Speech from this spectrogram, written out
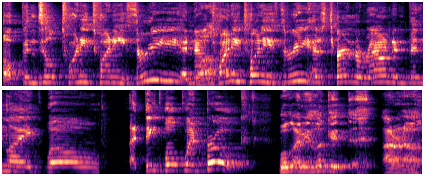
up until 2023, and now Well- 2023 has turned around and been like, well, I think woke went broke. Well, I mean, look at I don't know.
